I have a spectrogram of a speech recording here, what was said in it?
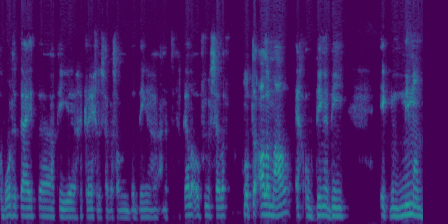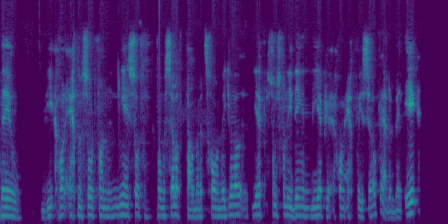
geboortetijd had hij gekregen. Dus hij was al wat dingen aan het vertellen over mezelf. Klopte allemaal. Echt ook dingen die ik met niemand deel. Die ik gewoon echt een soort van, niet eens een soort van, van mezelf hou. Maar dat is gewoon, weet je wel, je hebt soms van die dingen die heb je gewoon echt voor jezelf. Ja, dat ben ik.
